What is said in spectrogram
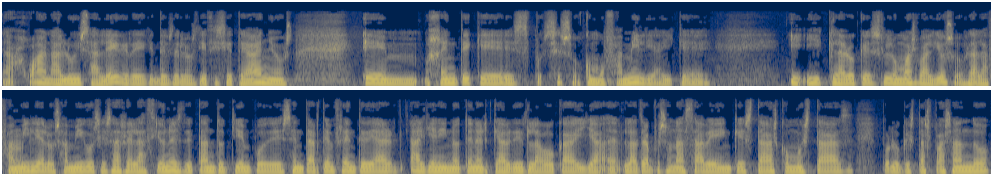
a Juan, a Luis Alegre, desde los 17 años, em, gente que es, pues eso, como familia y que... Y, claro que es lo más valioso, o sea, la familia, los amigos y esas relaciones de tanto tiempo, de sentarte enfrente de alguien y no tener que abrir la boca y ya la otra persona sabe en qué estás, cómo estás, por lo que estás pasando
